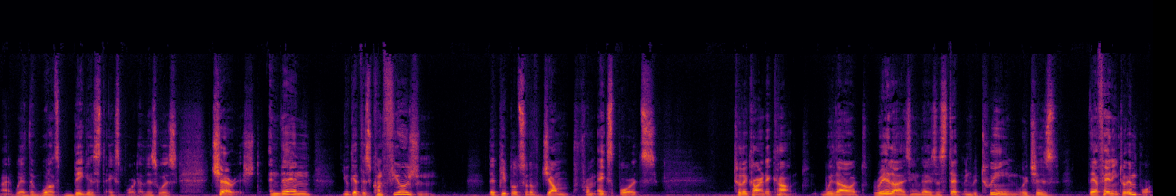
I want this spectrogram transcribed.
right? We're the world's biggest exporter. This was cherished. And then you get this confusion that people sort of jump from exports to the current account without realizing there's a step in between, which is they're failing to import.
